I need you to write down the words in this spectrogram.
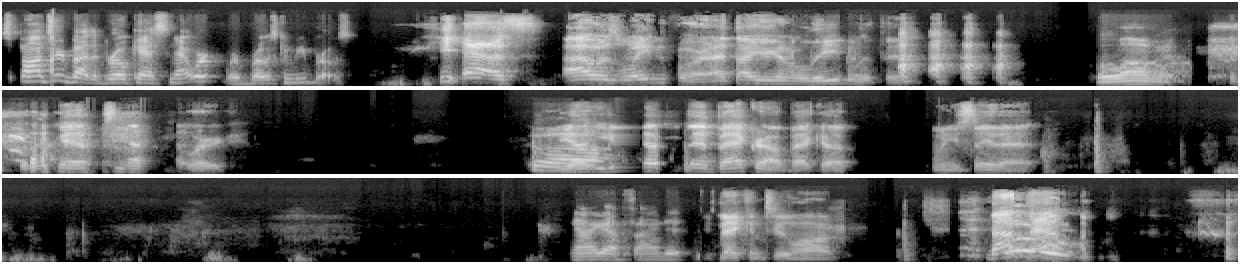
Sponsored by the Broadcast Network, where bros can be bros. Yes, I was waiting for it. I thought you were gonna lead with it. Love it. The Broadcast Network. You Uh, gotta, you gotta put that background back up when you say that. now I gotta find it. You're taking too long. Not Whoa. that one.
